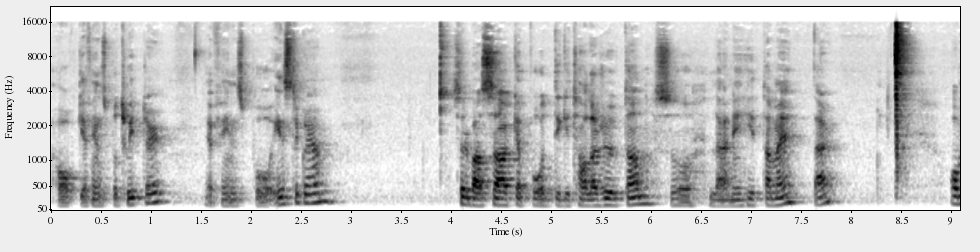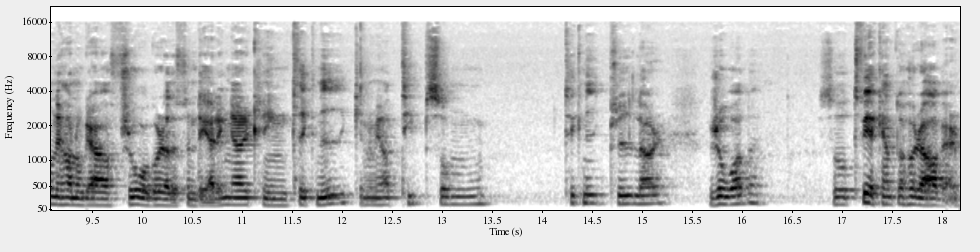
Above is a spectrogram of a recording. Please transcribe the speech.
Och jag finns på Twitter. Jag finns på Instagram. Så det är bara att söka på digitala rutan så lär ni hitta mig där. Om ni har några frågor eller funderingar kring teknik eller om ni har tips om teknikprylar, råd. Så tveka inte att höra av er.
